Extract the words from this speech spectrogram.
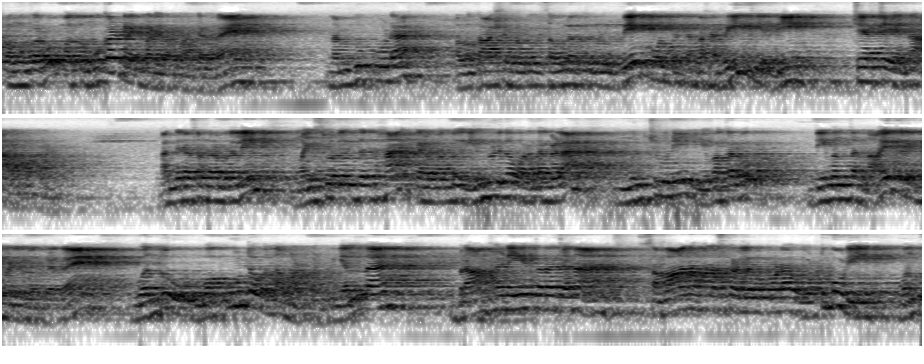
ಪ್ರಮುಖರು ಮತ್ತು ಮುಖಂಡರು ಏನು ಮಾಡಿರಪ್ಪ ನಮಗೂ ಕೂಡ ಅವಕಾಶಗಳು, ಸವಲತ್ತುಗಳು ಬೇಕು ಅಂತಕ್ಕಂತಹ ರೀತಿಯಲ್ಲಿ ಚರ್ಚೆಯನ್ನು ಆರಂಭ ಅಂದಿನ ಸಂದರ್ಭದಲ್ಲಿ ಮೈಸೂರಿನಂತಹ ಕೆಲವೊಂದು ಹಿಂದುಳಿದ ವರ್ಗಗಳ ಮುಂಚೂಣಿ ಯುವಕರು, ಧೀಮಂತ ನಾಯಕರು ಏನು ಮಾಡಿದ್ರು ಅಂತ ಹೇಳಿದ್ರೆ, ಒಂದು ಒಕ್ಕೂಟವನ್ನು ಮಾಡಿಕೊಂಡ್ರು. ಎಲ್ಲ ಬ್ರಾಹ್ಮಣೇತರ ಜನ ಸಮಾನ ಮನಸ್ಕರೆಲ್ಲರೂ ಕೂಡ ಒಟ್ಟುಗೂಡಿ ಒಂದು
